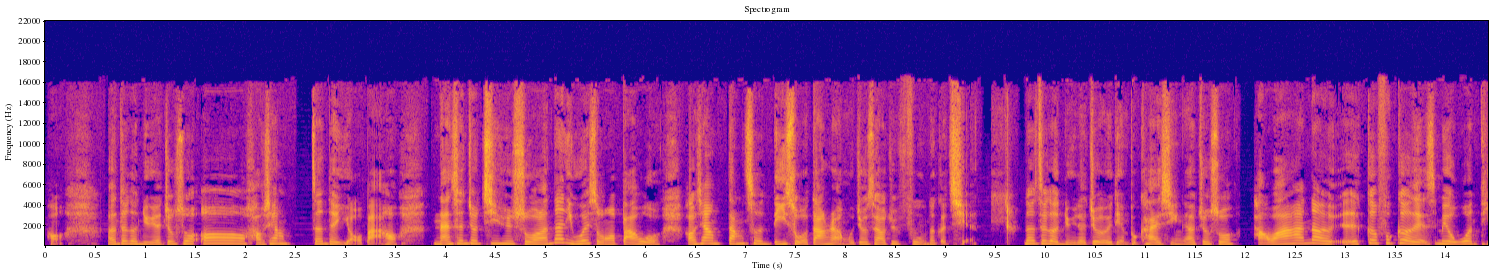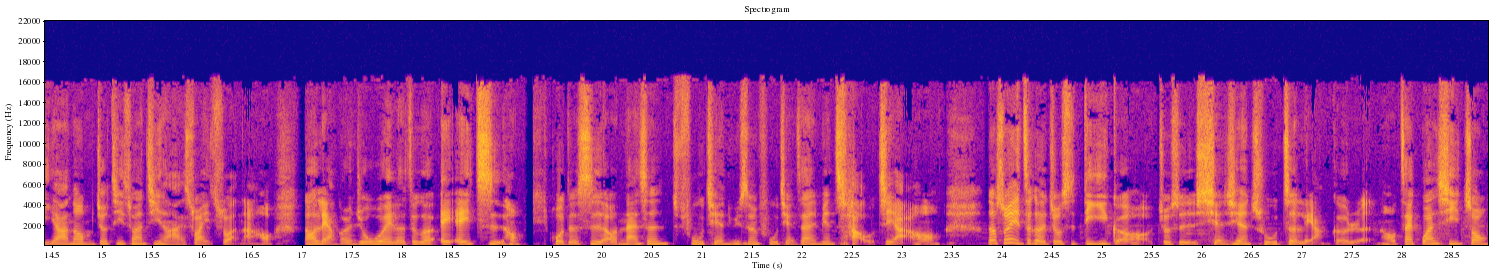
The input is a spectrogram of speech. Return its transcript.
好，而那个女人就说：“哦，好像真的有吧？”哈，男生就继续说了：“那你为什么把我好像当成理所当然，我就是要去付那个钱？”那这个女的就有一点不开心，然后就说：“好啊，那各付各的也是没有问题啊，那我们就计算机拿来算一算啊，哈。”然后两个人就为了这个 AA 制哈，或者是哦男生付钱女生付钱在那边吵架哈。那所以这个就是第一个哈，就是显现出这两个人然后在关系中，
